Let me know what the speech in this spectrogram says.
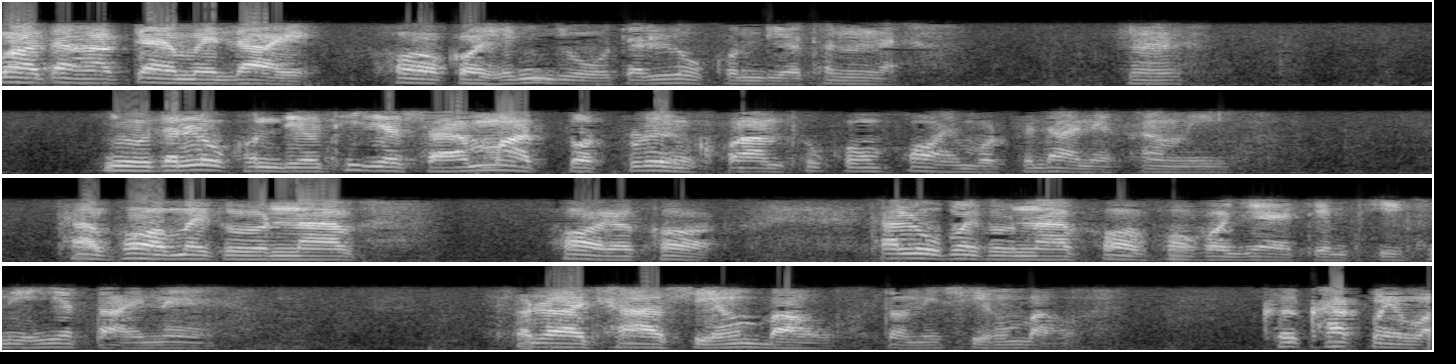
ว่าถ้าหากแก้ไม่ได้ พ่อก็เห็นอยู่แต่ลูกคนเดียวเท่านั้นแหละนะอยู่แต่ลูกคนเดียวที่จะสามารถปลดเรื่องความทุกข์ของพ่อให้หมดไปได้ในครั้งนี้ ถ้าพ่อไม่กรุณาพ่อแล้วก็ ถ้าลูกไม่กรุณาพ่อพ่อก็แย่เต็มทีคนี้จะตายแน่ พระราชาเสียงเบา ตอนนี้เสียงเบาคือคักไม่ไหว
